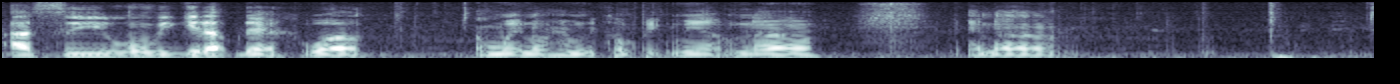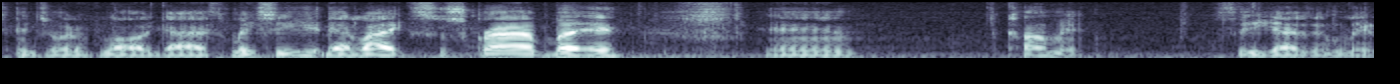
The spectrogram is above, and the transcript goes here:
I'll see you when we get up there. Well, I'm waiting on him to come pick me up now, and um, enjoy the vlog, guys. Make sure you hit that like, subscribe button, and comment. See you guys in a little.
